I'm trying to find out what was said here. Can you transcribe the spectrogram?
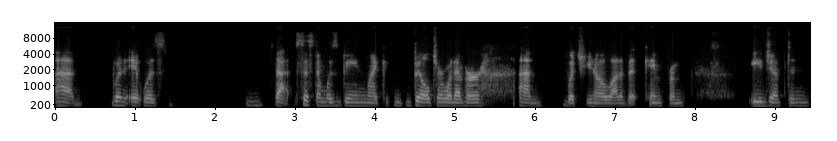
uh, when it was that system was being like built or whatever, um, which you know a lot of it came from Egypt and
